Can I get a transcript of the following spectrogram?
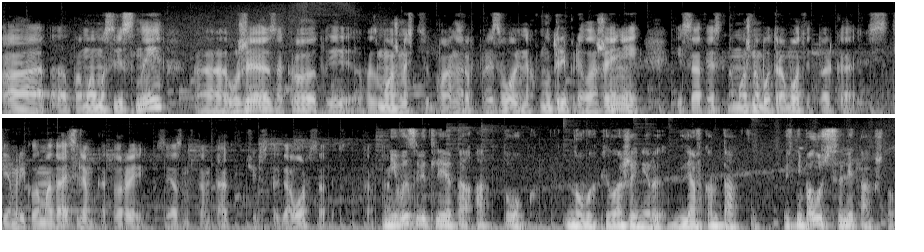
А, э, по-моему, с весны а, уже закроют и возможность баннеров произвольных внутри приложений, и, соответственно, можно будет работать только с тем рекламодателем, который связан в ВКонтакте через договор, соответственно. ВКонтакте. Не вызовет ли это отток новых приложений для ВКонтакте? То есть не получится ли так, что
